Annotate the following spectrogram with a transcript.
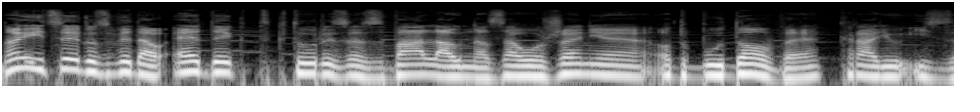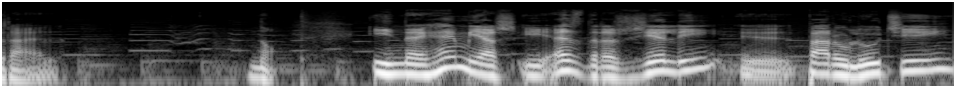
No i Cyrus wydał edykt, który zezwalał na założenie, odbudowę kraju Izrael. No. I Nehemiasz i Ezdrasz wzięli y, paru ludzi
